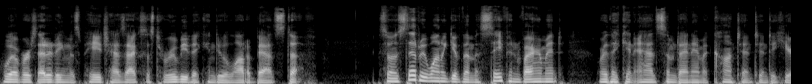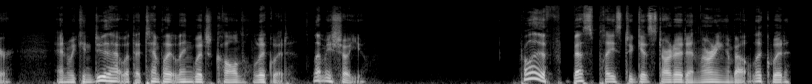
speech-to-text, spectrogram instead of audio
whoever's editing this page has access to Ruby, they can do a lot of bad stuff. So instead, we want to give them a safe environment where they can add some dynamic content into here. And we can do that with a template language called Liquid. Let me show you. Probably the best place to get started in learning about Liquid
